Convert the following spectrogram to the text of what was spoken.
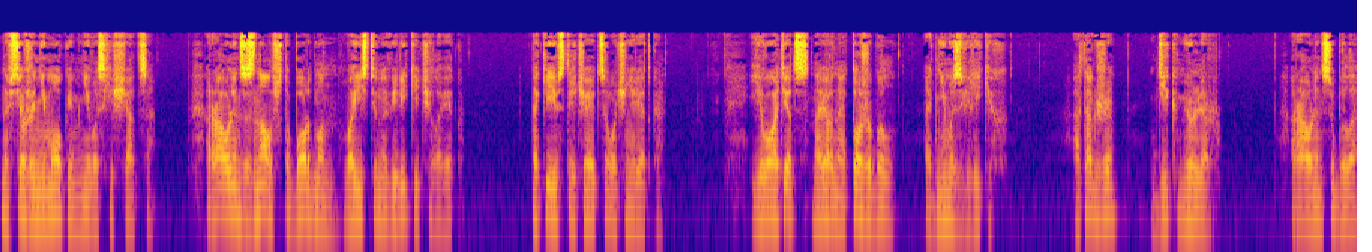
но все же не мог им не восхищаться. Раулинс знал, что Бордман воистину великий человек. Такие встречаются очень редко. Его отец, наверное, тоже был одним из великих. А также Дик Мюллер. Раулинсу было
